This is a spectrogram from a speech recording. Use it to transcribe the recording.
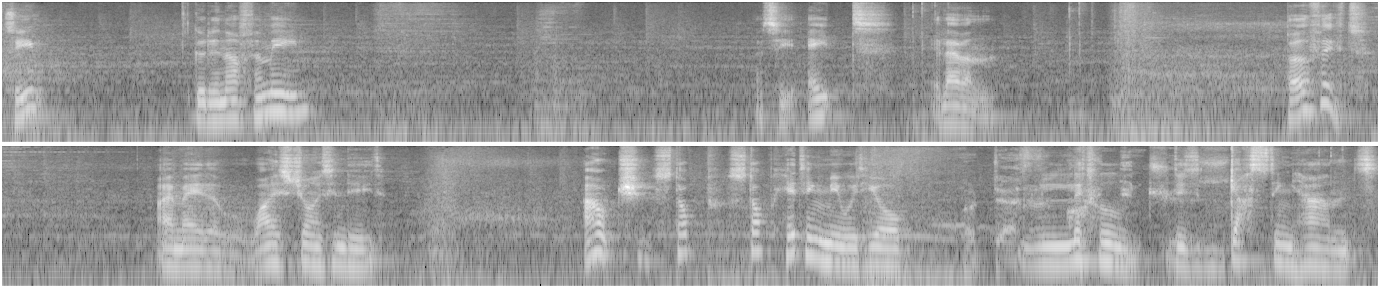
See? Good enough for me. Let's see, 8, 11. Perfect. I made a wise choice indeed. Ouch! Stop, stop hitting me with your little disgusting hands.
